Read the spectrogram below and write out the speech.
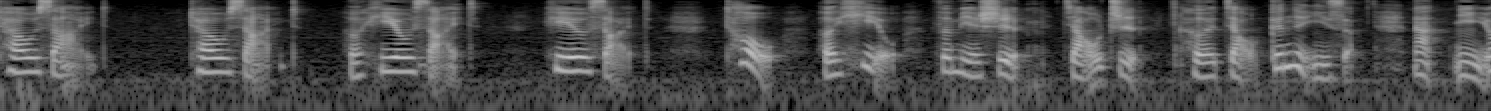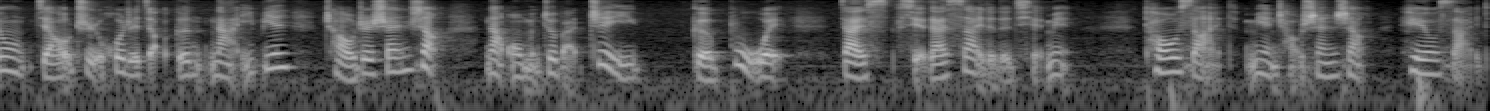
toe side，toe side 和 heel side，heel side。toe 和 heel 分别是脚趾和脚跟的意思。那你用脚趾或者脚跟哪一边朝着山上，那我们就把这一个部位在写在 side 的前面。toe side 面朝山上，heel side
